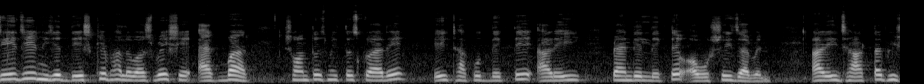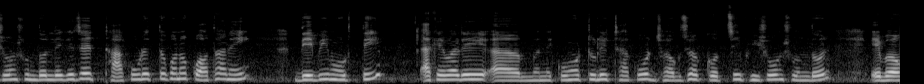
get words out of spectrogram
যে যে নিজের দেশকে ভালোবাসবে, সে একবার সন্তোষ মিত্র স্কোয়ারে এই ঠাকুর দেখতে আর এই প্যান্ডেল দেখতে অবশ্যই যাবেন। আর এই ঝাড়টা ভীষণ সুন্দর লেগেছে। ঠাকুরের তো কোনো কথা নেই, দেবী মূর্তি। একেবারে মানে কুমোরটুলির ঠাকুর ঝকঝক করছে, ভীষণ সুন্দর এবং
